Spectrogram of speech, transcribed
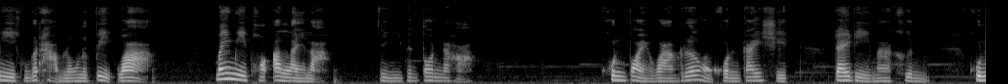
มีคุณก็ถามลงลึกไปอีกว่า ไม่มีเพราะอะไรล่ะ อย่างนี้เป็นต้นนะคะ คุณปล่อยวางเรื่องของคนใกล้ชิด ได้ดีมากขึ้น คุณ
